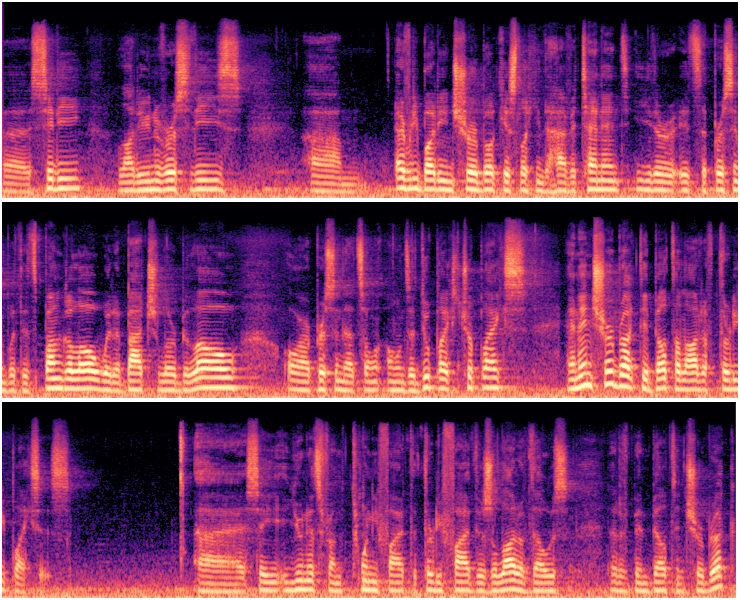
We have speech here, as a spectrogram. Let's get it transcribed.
uh, city, a lot of universities. Um, everybody in Sherbrooke is looking to have a tenant. Either it's a person with its bungalow with a bachelor below, or a person that owns a duplex, triplex. And in Sherbrooke, they built a lot of 30 plexes. Uh, say units from 25 to 35. There's a lot of those that have been built in Sherbrooke.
